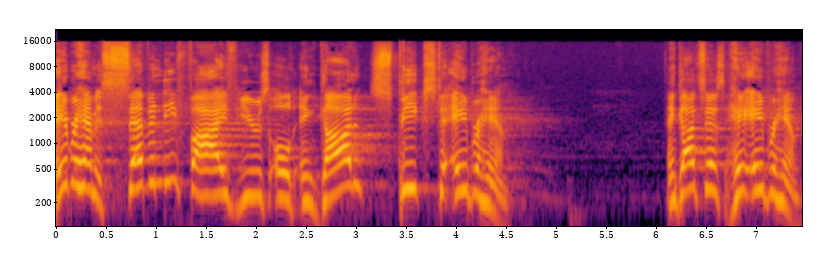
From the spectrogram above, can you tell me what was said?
Abraham is 75 years old, and God speaks to Abraham. And God says, Hey, Abraham,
